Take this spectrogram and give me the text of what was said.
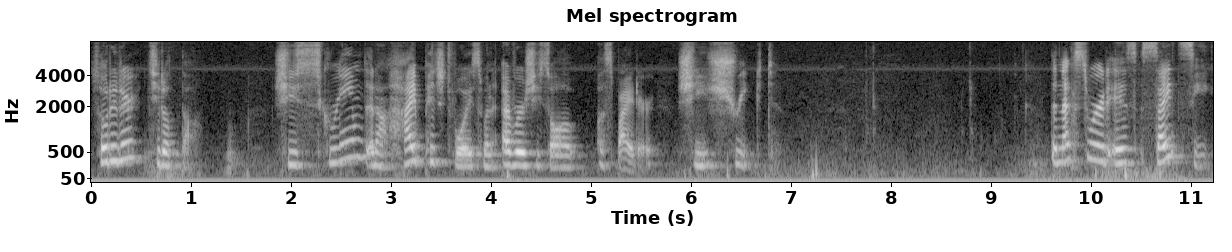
소리를 지렀다. She screamed in a high pitched voice whenever she saw a spider. She shrieked. The next word is sightsee.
